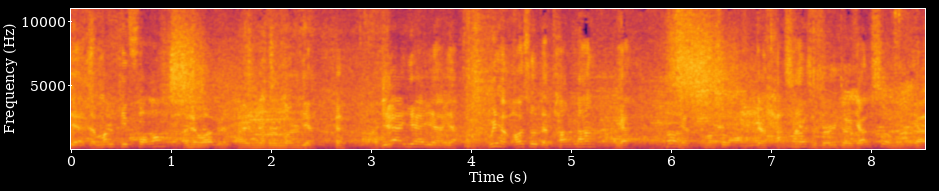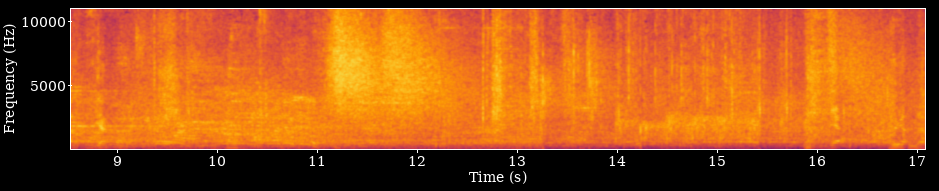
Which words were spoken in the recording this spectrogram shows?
Yeah, the monkey form. I know of it. I never learned Yeah, it. yeah, yeah, yeah, yeah. We have also the tangla. Yeah. Yeah, also the You tangla. are very diverse. Yeah, yeah. Yeah. We the,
